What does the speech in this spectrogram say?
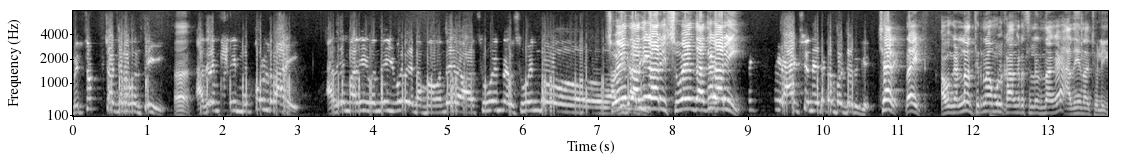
மிதுன் சக்கரவர்த்தி. அதே மாதிரி முகுல் ராய் அதே மாதிரி வந்து இவரு நம்ம வந்து சுவேந்த சுவேந்தோ சுவேந்த அதிகாரி. சுவேந்த அதிகாரி. ஆக்ஷன் எடுக்கப்பட்டிருக்கு. சரி ரைட் அவங்க எல்லாம் திரிணாமுல் காங்கிரஸ்ல இருந்தாங்க. அதையும் நான் சொல்லிக்கிறேன்.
